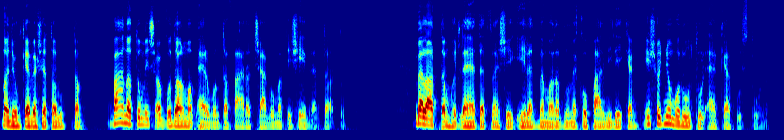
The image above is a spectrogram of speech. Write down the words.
Nagyon keveset aludtam. Bánatom és aggodalmam elvonta fáradtságomat és ébren tartott. Beláttam, hogy lehetetlenség életbe maradnom e kopárvidéken, és hogy nyomorultul el kell pusztulnom.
